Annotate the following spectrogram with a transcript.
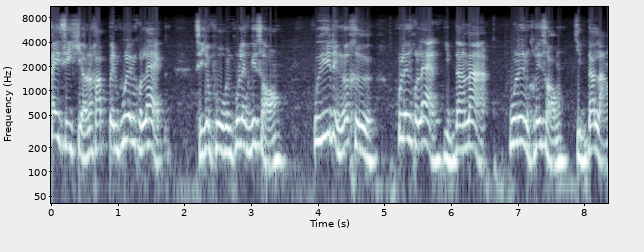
ให้สีเขียวนะครับ เป็นผู้เล่นคนแรก สีชมพูเป็นผู้เล่นคนที่สองวิธีที่หนึ่งก็คือ ผู้เล่นคนแรกหยิบด้านหน้า ผู้เล่นคนที่สองหยิบด้านหลัง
